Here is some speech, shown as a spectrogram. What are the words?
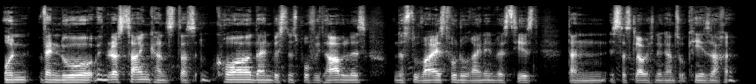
Und wenn du, wenn du das zeigen kannst, dass im Core dein Business profitabel ist und dass du weißt, wo du rein investierst, dann ist das, glaube ich, eine ganz okay Sache.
